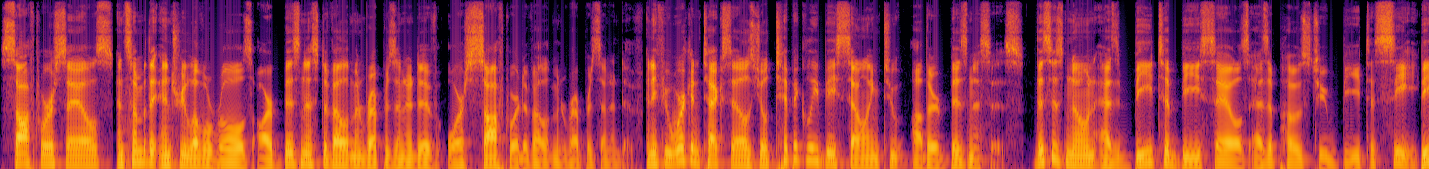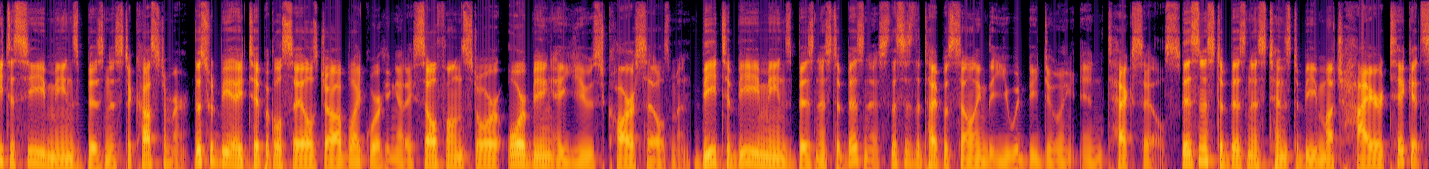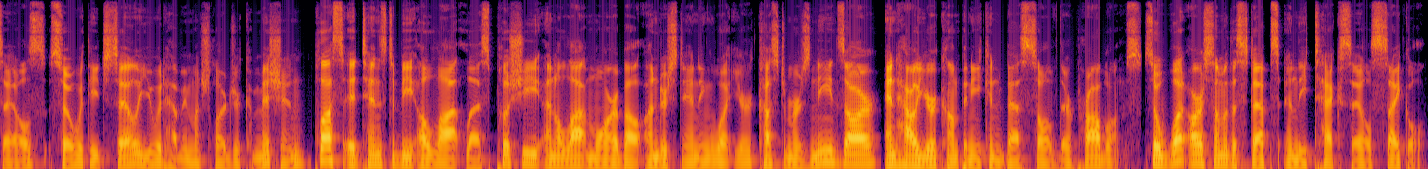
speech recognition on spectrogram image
software sales, and some of the entry level roles are business development representative or software development representative. And if you work in tech sales, you'll typically be selling to other businesses. This is known as B2B sales as opposed to B2C. B2C means business to customer. This would be a typical sales job like working at a cell phone store or being a used car salesman. B2B means business to business. This is the type of selling that you would be doing in tech sales. Business to business tends to be much higher ticket sales, so with each sale you would have a much larger commission. Plus, it tends to be a lot less pushy and a lot more about understanding what your customers' needs are and how your company can best solve their problems. So, what are some of the steps in the tech sales cycle?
